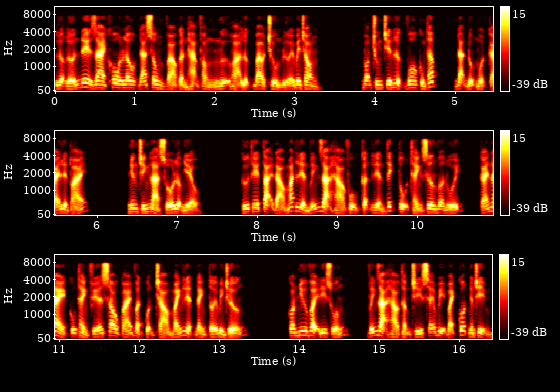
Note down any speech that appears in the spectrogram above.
lượng lớn đê dài khô lâu đã xông vào gần hạm phòng ngự hỏa lực bao trùm lưới bên trong. Bọn chúng chiến lực vô cùng thấp, đạn đụng một cái liền thoái. Nhưng chính là số lượng nhiều. Cứ thế tại đảo mắt liền vĩnh dạ hào phụ cận liền tích tụ thành xương vỡ núi, cái này cũng thành phía sau quái vật cuộn trào mãnh liệt đánh tới bình chướng. Còn như vậy đi xuống, vĩnh dạ hào thậm chí sẽ bị bạch cốt nhấn chìm.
